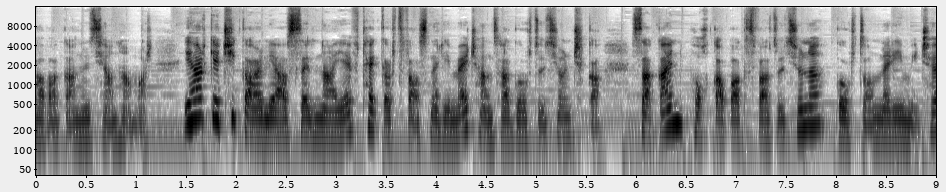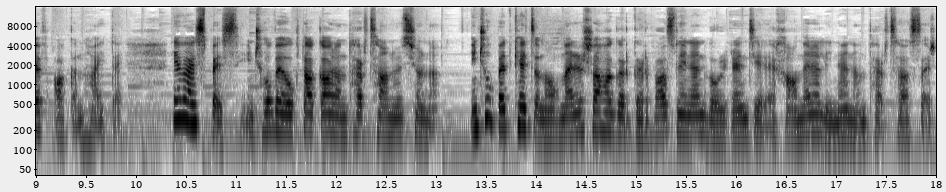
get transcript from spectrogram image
բավականության համար։ Իհարկե չի կարելի ասել նաեւ, թե կրթվածների մեջ հանցագործություն չկա, սակայն փոխկապակցվածությունը գործոնների միջև ակնհայտ է։ Եվ այսպես, ինչով է օգտակար ընթերցանությունը Ինչու պետք է ծնողները շահագրգռված լինեն, որ իրենց երեխաները լինեն ընթերցասեր։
